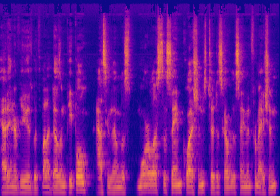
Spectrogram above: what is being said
had interviews with about a dozen people, asking them this, more or less the same questions to discover the same information.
